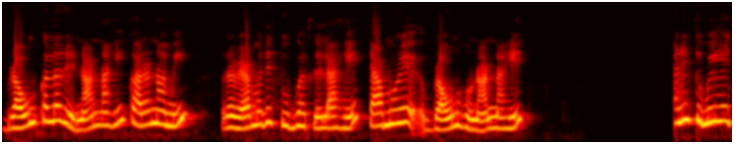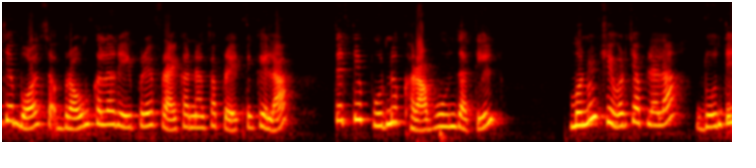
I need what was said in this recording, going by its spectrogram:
ब्राऊन कलर येणार नाही कारण आम्ही रव्यामध्ये तूप घातलेलं आहे त्यामुळे ब्राऊन होणार नाहीत. आणि तुम्ही हे जे बॉल्स ब्राऊन कलर येईपर्यंत फ्राय करण्याचा प्रयत्न केला तर ते पूर्ण खराब होऊन जातील. म्हणून शेवटचे आपल्याला दोन ते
